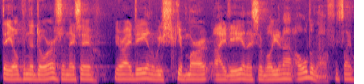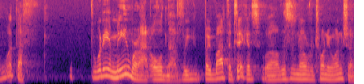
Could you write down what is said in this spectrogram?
they open the doors and they say your ID, and we give them our ID, and they said, "Well, you're not old enough." It's like, what the? F- what do you mean we're not old enough? We, we bought the tickets. Well, this is an over 21 show.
